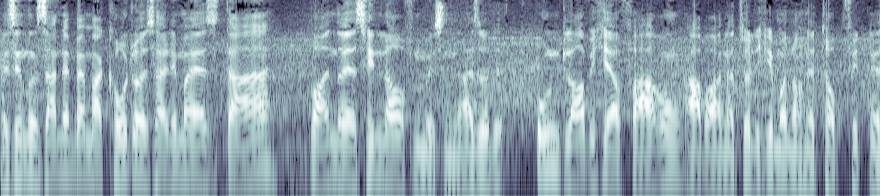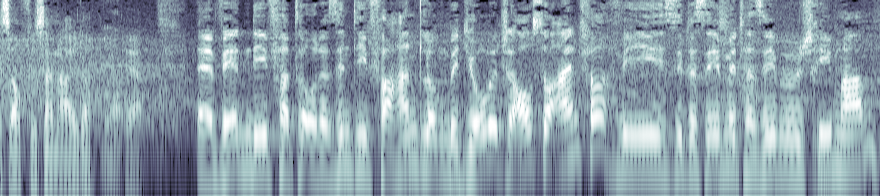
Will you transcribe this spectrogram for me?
das Interessante bei Makoto ist halt immer erst da, wo andere erst hinlaufen müssen. Also unglaubliche Erfahrung, aber natürlich immer noch eine Top-Fitness auch für sein Alter. Ja. Äh, werden die oder sind die Verhandlungen mit Jovic auch so einfach, wie Sie das eben mit Hasebe beschrieben haben?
